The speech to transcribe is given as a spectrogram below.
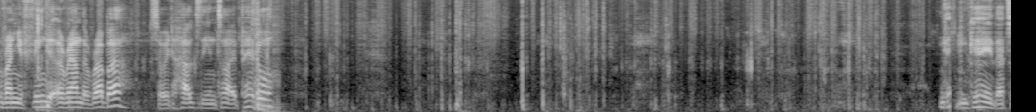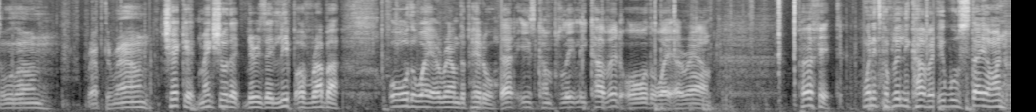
Run your finger around the rubber so it hugs the entire pedal. Okay, that's all on, wrapped around. Check it, make sure that there is a lip of rubber all the way around the pedal. That is completely covered all the way around. Perfect. When it's completely covered, it will stay on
